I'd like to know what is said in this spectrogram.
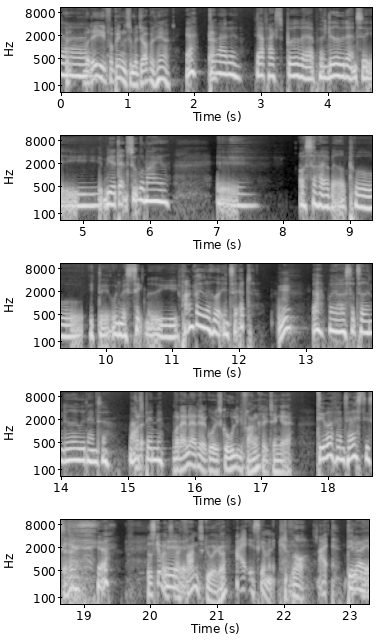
Jeg, var, det i forbindelse med jobbet her? Ja, det ja. var det. Jeg har faktisk både været på en lederuddannelse i, via Dansk Supermarked, øh, og så har jeg været på et øh, universitet nede i Frankrig, der hedder Intat. Mm. Ja, hvor jeg også har taget en lederuddannelse. Meget hvordan, spændende. Hvordan er det at gå i skole i Frankrig, tænker jeg? Det var fantastisk. Ja. ja. Så skal man snakke øh, fransk, jo ikke? Nej, det skal man ikke. Nå. Nej, det var,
